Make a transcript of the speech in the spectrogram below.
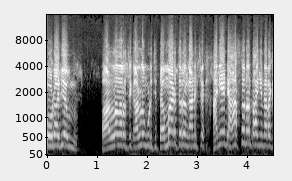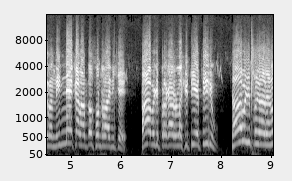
കോടാലിയാവുന്നു പള്ള നിറച്ച് കള്ളും കുടിച്ച് തെമ്മാടിത്തരവും കാണിച്ച് അനിയന്റെ ആസനം താങ്ങി നടക്കുന്ന നിന്നേക്കാൾ അന്തസ്സുണ്ടാ എനിക്ക് താവഴി വഴി പ്രകാരമുള്ള കിട്ടിയേ തീരൂ താവഴി പ്രകാരമാണോ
